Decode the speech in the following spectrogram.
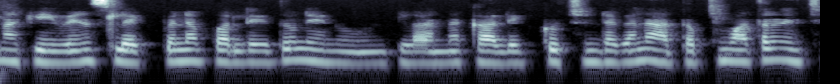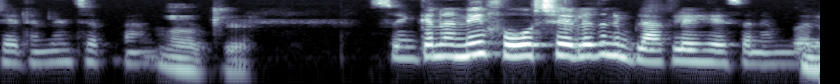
నాకు ఈవెంట్స్ లేకపోయినా పర్లేదు నేను ఇట్లా అన్న ఖాళీకి కూర్చుంటా కానీ ఆ తప్పు మాత్రం నేను చేయడని చెప్పాను. ఓకే. సో ఇంకా నన్ను ఫోర్స్ చేయలేదు నేను బ్లాక్లో వేసాను నెంబర్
